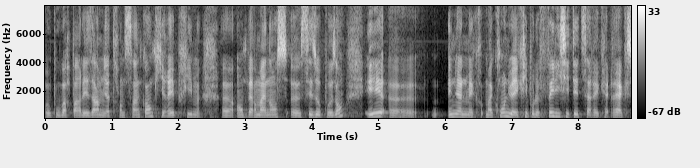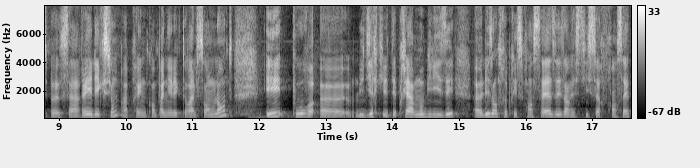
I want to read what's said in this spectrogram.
au, pouvoir par les armes il y a 35 ans, qui réprime en permanence ses opposants. Et euh, Emmanuel Macron lui a écrit pour le féliciter de sa, euh, réélection après une campagne électorale sanglante et pour euh, lui dire qu'il était prêt à mobiliser les entreprises françaises, les investisseurs français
